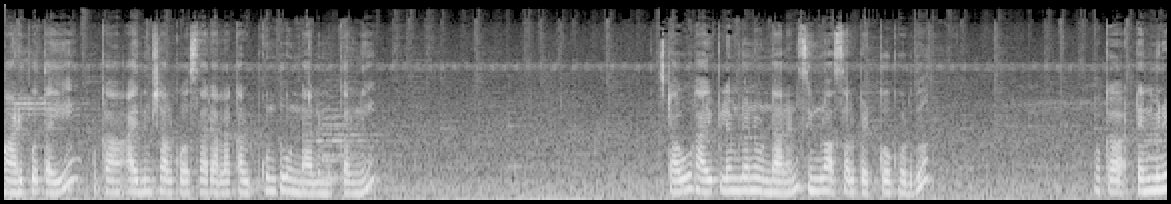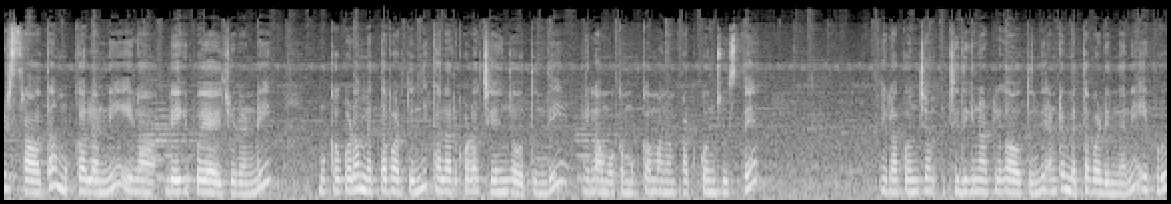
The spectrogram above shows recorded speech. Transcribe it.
మాడిపోతాయి. ఒక ఐదు నిమిషాలకు ఒకసారి అలా కలుపుకుంటూ ఉండాలి ముక్కల్ని. స్టవ్ హై ఫ్లేమ్లోనే ఉండాలని సిమ్లో అస్సలు పెట్టుకోకూడదు. ఒక టెన్ మినిట్స్ తర్వాత ముక్కలన్నీ ఇలా వేగిపోయాయి చూడండి. ముక్క కూడా మెత్తపడుతుంది కలర్ కూడా చేంజ్ అవుతుంది. ఇలా ఒక ముక్క మనం పట్టుకొని చూస్తే ఇలా కొంచెం చిదిగినట్లుగా అవుతుంది. అంటే మెత్తబడిందని. ఇప్పుడు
